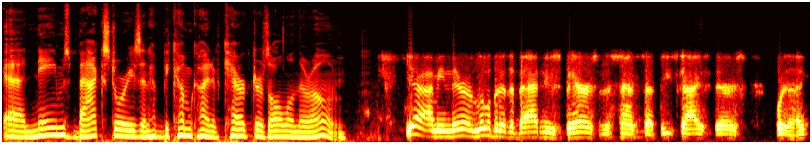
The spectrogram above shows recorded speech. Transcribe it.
uh, names, backstories, and have become kind of characters all on their own. Yeah, I mean, they're a little bit of the bad news bears in the sense that these guys, there's they?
